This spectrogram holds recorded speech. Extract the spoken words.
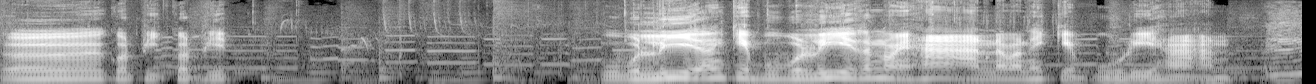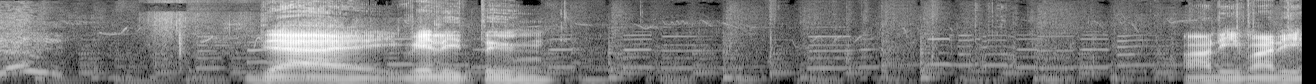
เออกดผิดกดผิดบูเบอรี่ต้องเก็บบูเบอรี่สักหน่อย5อันนะมันให้เก็บบูเบอรี่5อัน ได้เวลีตึง มาดิ มาดิ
